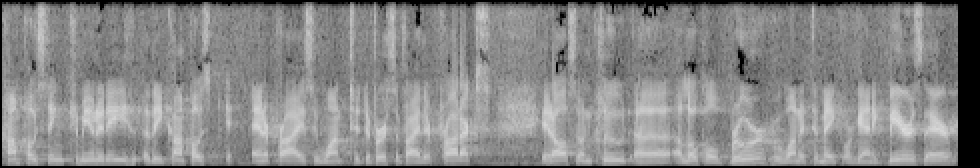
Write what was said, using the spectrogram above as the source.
composting community, the compost enterprise who want to diversify their products. It also include a, a local brewer who wanted to make organic beers there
